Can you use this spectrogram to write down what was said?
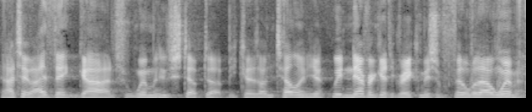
And I tell you, I thank God for women who've stepped up because I'm telling you, we'd never get the Great Commission fulfilled without women.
